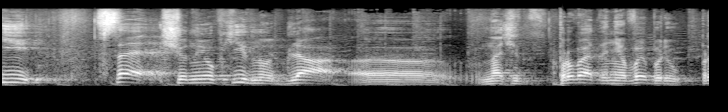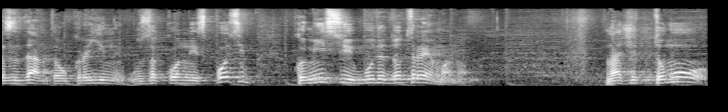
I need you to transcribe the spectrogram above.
і все, що необхідно для е, значить, проведення виборів президента України у законний спосіб, комісією буде дотримано. Значить, тому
